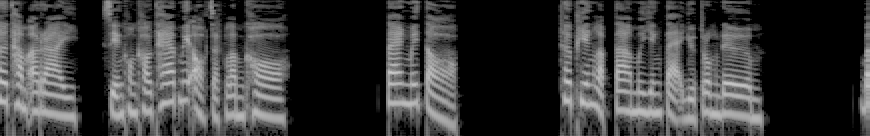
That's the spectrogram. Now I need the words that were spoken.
ธอทำอะไร เสียงของเขาแทบไม่ออกจากลำคอ แป้งไม่ตอบ เธอเพียงหลับตามือยังแตะอยู่ตรงเดิม ใบ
